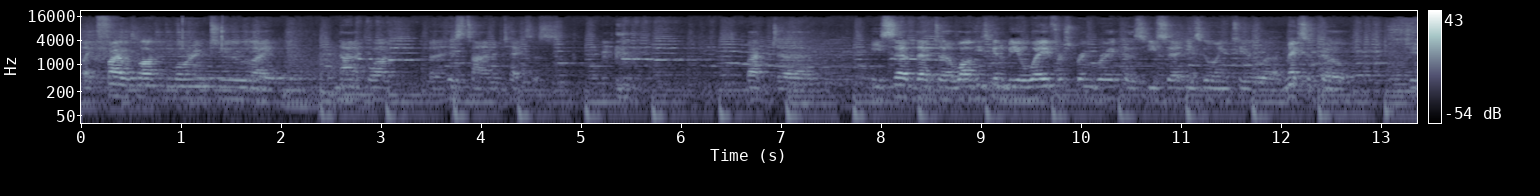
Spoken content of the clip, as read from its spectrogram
like 5 o'clock in the morning to like 9 o'clock uh, his time in Texas. but uh, he said that uh, while he's going to be away for spring break, because he said he's going to uh, Mexico to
